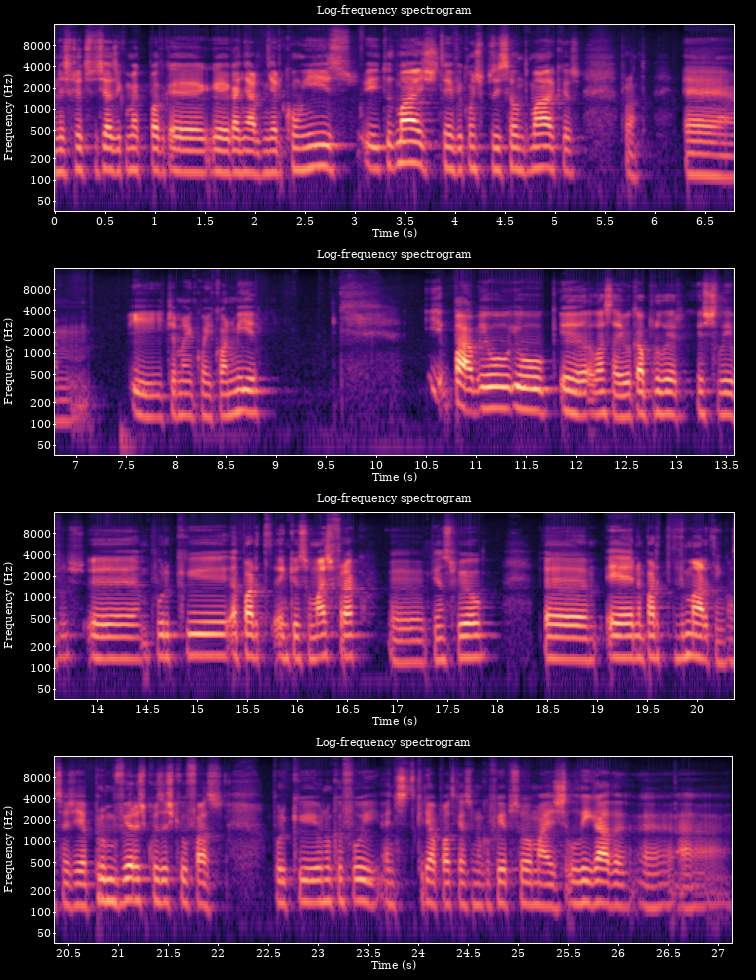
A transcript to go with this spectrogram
nas redes sociais e como é que pode uh, ganhar dinheiro com isso e tudo mais, tem a ver com exposição de marcas, pronto, e, também com economia. E pá, eu, eu lá está, eu acabo por ler estes livros porque a parte em que eu sou mais fraco, penso eu, é na parte de marketing, ou seja, é promover as coisas que eu faço porque eu nunca fui, antes de criar o podcast, eu nunca fui a pessoa mais ligada uh.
